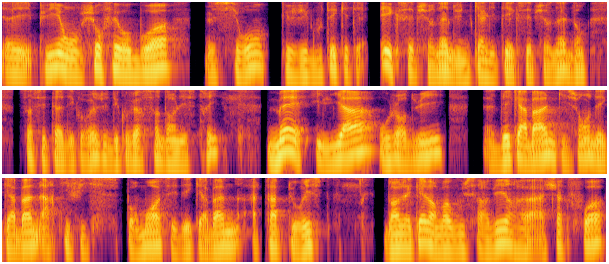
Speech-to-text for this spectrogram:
Et puis on chauffait au bois le sirop que j'ai goûté qui était exceptionnel, d'une qualité exceptionnelle. Donc ça c'était à découvrir. J'ai découvert ça dans l'Estrie. Mais il y a aujourd'hui des cabanes qui sont des cabanes artifices. Pour moi, c'est des cabanes attrape touristes dans lesquelles on va vous servir euh, à chaque fois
